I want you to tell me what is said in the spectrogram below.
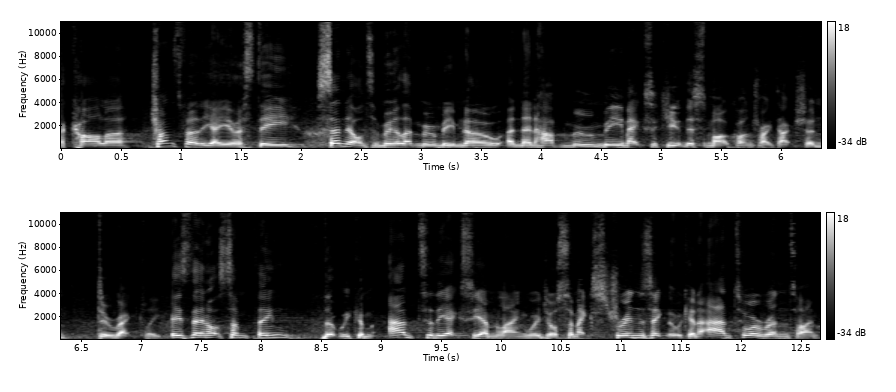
Acala, transfer the AUSD, send it on to Moon, let Moonbeam know, and then have Moonbeam execute this smart contract action directly. Is there not something that we can add to the XCM language or some extrinsic that we can add to a runtime,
